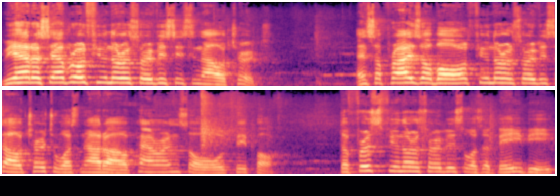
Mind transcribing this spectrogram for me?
We had several funeral services in our church. And surprise of all, funeral service our church was not our parents or old people. The first funeral service was a baby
